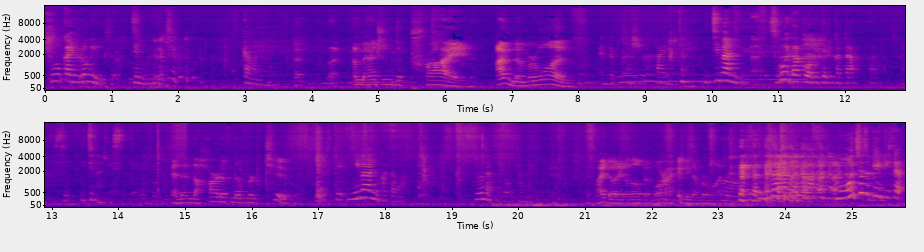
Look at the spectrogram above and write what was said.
教会のロビーに行くと全部見るんですよいかがね Uh, Imagine the pride. I'm number one. And the pressure. はい、一番にすごい額を上げてる方あ私一番ですって And then the heart of number two. そして2番の方はどんなことを考え If I donate a little bit more, I could be number る one. 2番の方はもうちょっと献金したら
